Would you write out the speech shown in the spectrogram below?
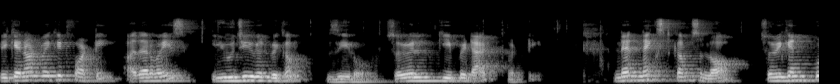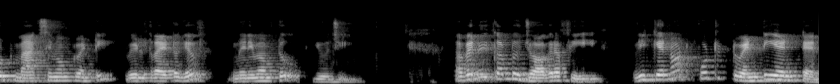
we cannot make it 40 otherwise ug will become 0 so we will keep it at 30 then next comes law so we can put maximum 20 we'll try to give minimum to ug now when we come to geography we cannot put 20 and 10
